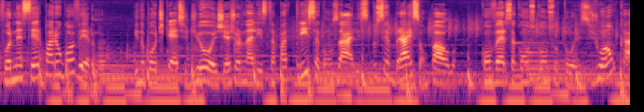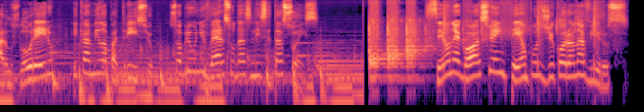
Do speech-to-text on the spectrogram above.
fornecer para o governo. E no podcast de hoje, a jornalista Patrícia Gonzalez, do Sebrae São Paulo, conversa com os consultores João Carlos Loureiro e Camila Patrício sobre o universo das licitações. Seu negócio em tempos de coronavírus.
